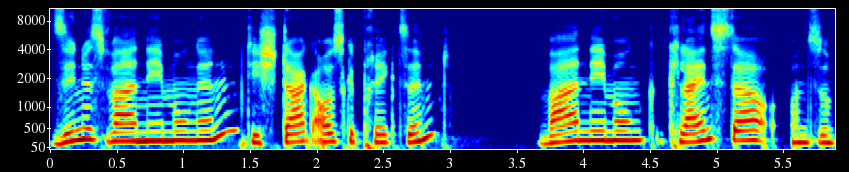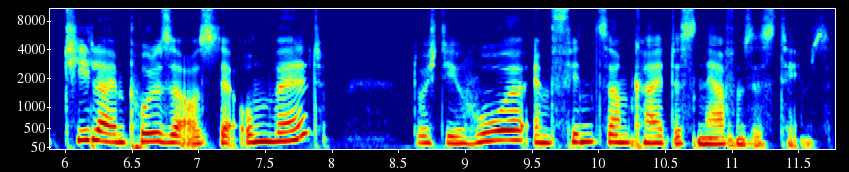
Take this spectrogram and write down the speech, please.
Sinneswahrnehmungen, die stark ausgeprägt sind, Wahrnehmung kleinster und subtiler Impulse aus der Umwelt durch die hohe Empfindsamkeit des Nervensystems.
